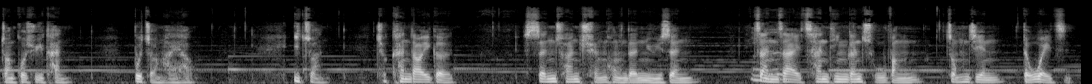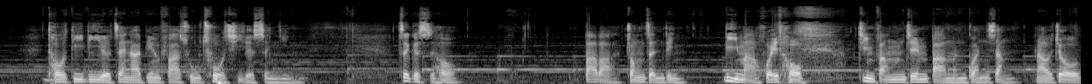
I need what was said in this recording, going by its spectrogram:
转过去看，不转还好，一转就看到一个身穿全红的女生站在餐厅跟厨房中间的位置，头低低的在那边发出啜泣的声音。这个时候，爸爸装镇定，立马回头 进房间把门关上，然后就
